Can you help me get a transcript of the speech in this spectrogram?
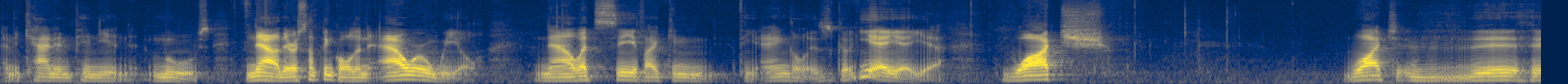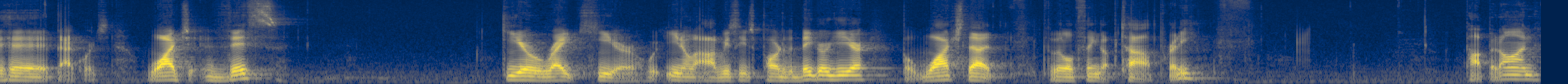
and the cannon pinion moves. Now there's something called an hour wheel. Now let's see if I can, the angle is good. Yeah, yeah, yeah. Watch, watch the, backwards. Watch this gear right here. You know, obviously it's part of the bigger gear, but watch that little thing up top. Ready? Pop it on.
